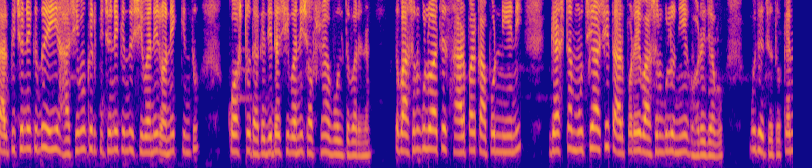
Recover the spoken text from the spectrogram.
তার পিছনে কিন্তু, এই হাসি মুখের পিছনে কিন্তু শিবানীর অনেক কিন্তু কষ্ট থাকে, যেটা শিবানী সবসময় বলতে পারে না। তো বাসনগুলো আছে, সার্ফ আর কাপড় নিয়ে নিই গ্যাসটা মুছে আসি, তারপরে এই বাসনগুলো নিয়ে ঘরে যাব। বুঝেছ তো? কেন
